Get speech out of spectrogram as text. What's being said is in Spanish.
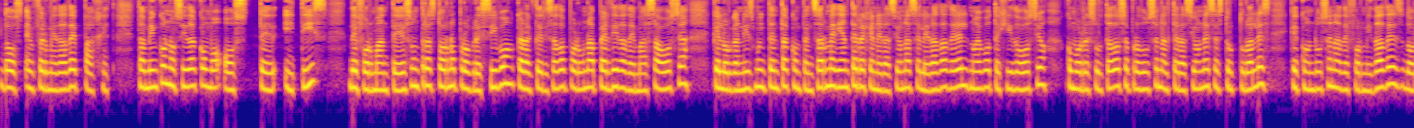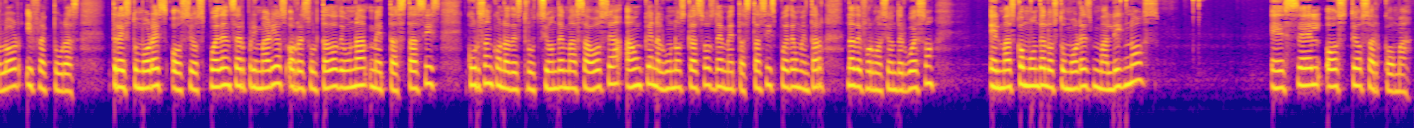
2. Enfermedad de Paget, también conocida como osteoporosis Osteitis deformante es un trastorno progresivo caracterizado por una pérdida de masa ósea que el organismo intenta compensar mediante regeneración acelerada del nuevo tejido óseo. Como resultado se producen alteraciones estructurales que conducen a deformidades, dolor y fracturas. Tres tumores óseos pueden ser primarios o resultado de una metastasis. Cursan con la destrucción de masa ósea, aunque en algunos casos de metastasis puede aumentar la deformación del hueso. El más común de los tumores malignos es el osteosarcoma.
